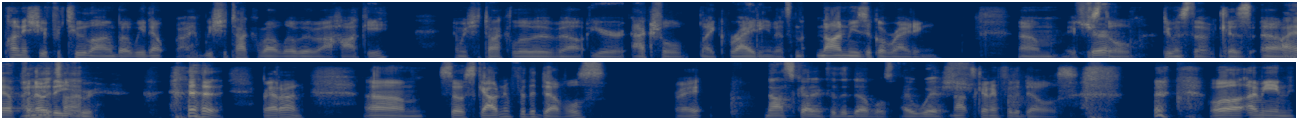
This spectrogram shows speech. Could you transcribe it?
punish you for too long, but we don't. I- We should talk about a little bit about hockey, and we should talk a little bit about your actual like writing that's non musical writing. Um, if you're still doing stuff, because um, I have I know that of you were right on. Um, so scouting for the Devils, right? not scouting for the devils i wish Not scouting for the Devils. well, I mean,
